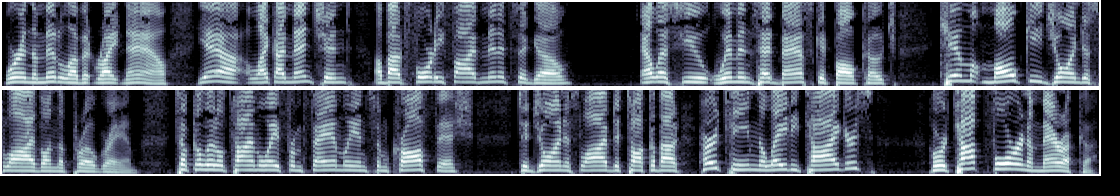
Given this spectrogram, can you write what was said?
We're in the middle of it right now. Yeah, like I mentioned about 45 minutes ago, LSU women's head basketball coach Kim Mulkey joined us live on the program. Took a little time away from family and some crawfish to join us live to talk about her team, the Lady Tigers, who are top four in America.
